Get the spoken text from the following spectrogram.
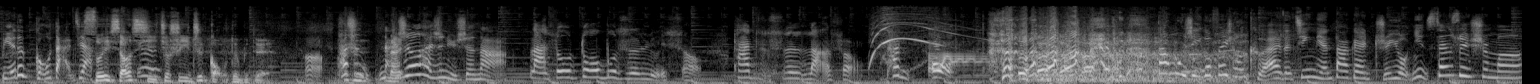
别的狗打架，所以小喜就是一只狗，对不对？嗯，它是男生还是女生呐？哪都都不是女生。他只是男生，他哦，大木是一个非常可爱的，今年大概只有你三岁是吗？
